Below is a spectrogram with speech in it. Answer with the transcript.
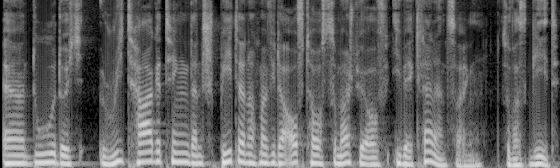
äh, du durch Retargeting dann später nochmal wieder auftauchst, zum Beispiel auf eBay Kleinanzeigen. Sowas geht.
